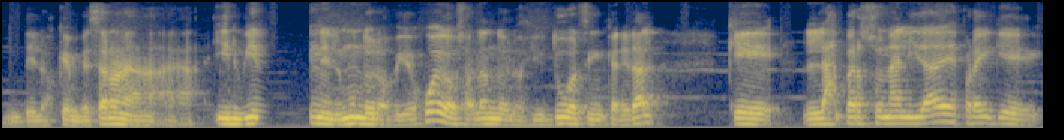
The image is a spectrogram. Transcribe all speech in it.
los que empezaron a, ir bien en el mundo de los videojuegos, hablando de los youtubers en general, que las personalidades por ahí que,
